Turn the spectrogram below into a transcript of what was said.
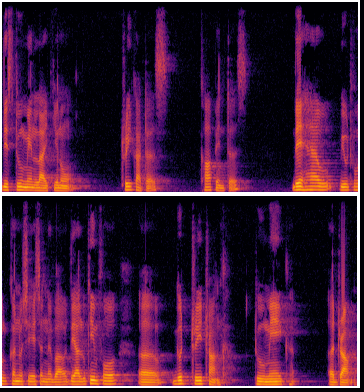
These two men, like, you know, tree cutters, carpenters. They have beautiful conversation about, they are looking for a good tree trunk to make a drum.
